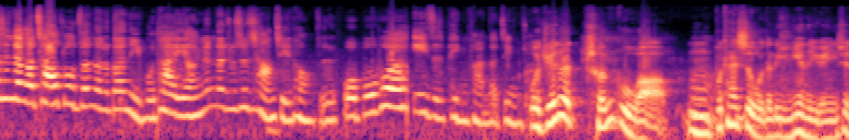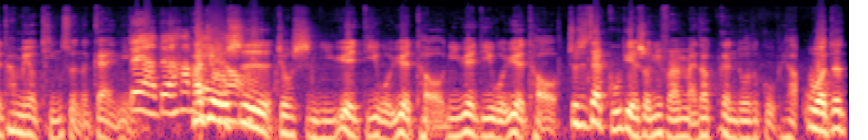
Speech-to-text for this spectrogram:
是那个操作真的跟你不太一样，因为那就是长期投资，我不会一直频繁的进出。我觉得存股哦，嗯，不太是我的理念的原因，是它没有停损的概念。对啊，对啊，它它就是就是你越低我越投，你越低我越投，就是在谷底的时候，你反而买到更多的股票。我的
